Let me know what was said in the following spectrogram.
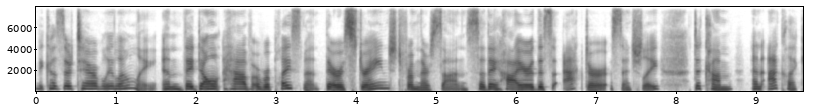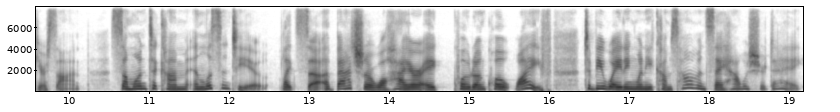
Because they're terribly lonely and they don't have a replacement. They're estranged from their son. So they hire this actor, essentially, to come and act like your son someone to come and listen to you. Like a bachelor will hire a quote unquote wife to be waiting when he comes home and say, How was your day?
